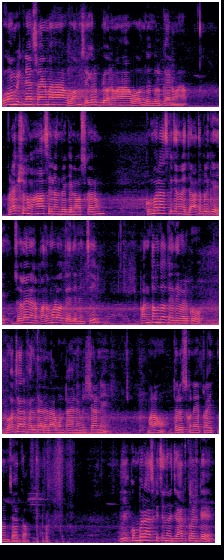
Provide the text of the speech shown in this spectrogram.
ఓం విఘ్నేశ్వరాయ నమ ఓం శ్రీ గురుభ్యో నమ ఓం దుందుర్గాయ నమ. ప్రేక్షక మహాశీలందరికీ నమస్కారం. కుంభరాశికి చెందిన జాతకులకి జూలై నెల పదమూడవ తేదీ నుంచి పంతొమ్మిదవ తేదీ వరకు గోచార ఫలితాలు ఎలా ఉంటాయనే విషయాన్ని మనం తెలుసుకునే ప్రయత్నం చేద్దాం. ఈ కుంభరాశికి చెందిన జాతకులు అంటే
